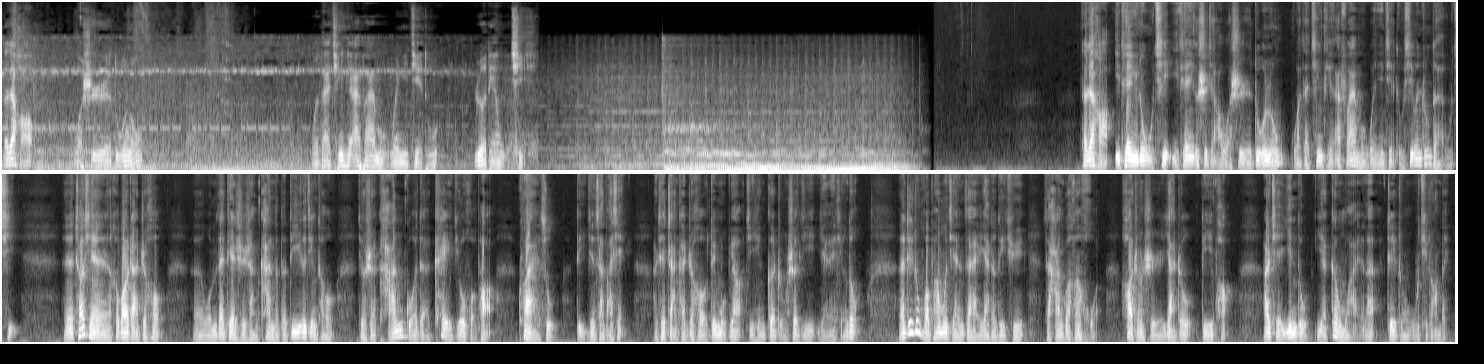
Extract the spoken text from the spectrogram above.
大家好，我是杜文龙，我在蜻蜓 FM 为你解读热点武器。大家好，一天一种武器，一天一个视角，我是杜文龙，我在蜻蜓 FM 为您解读新闻中的武器。呃，朝鲜核爆炸之后，呃，我们在电视上看到的第一个镜头就是韩国的 K 九火炮。快速抵近三八线，而且展开之后对目标进行各种射击演练行动。呃，这种火炮目前在亚洲地区，在韩国很火，号称是亚洲第一炮。而且印度也更买了这种武器装备，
